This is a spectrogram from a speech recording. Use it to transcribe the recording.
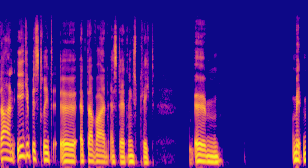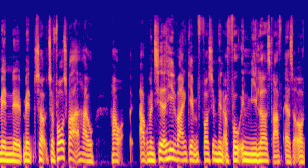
der har han ikke bestridt, øh, at der var en erstatningspligt. Øhm, men, men, øh, men så, så forsvaret har jo, har jo argumenteret hele vejen igennem for simpelthen at få en mildere straf, altså og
